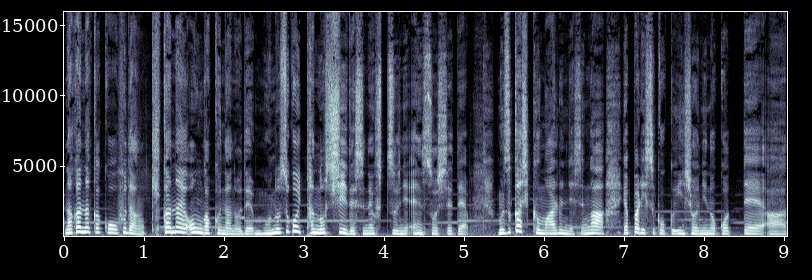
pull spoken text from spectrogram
なかなかこう普段聞かない音楽なのでものすごい楽しいですね普通に演奏してて難しくもあるんですがやっぱりすごく印象に残ってあ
